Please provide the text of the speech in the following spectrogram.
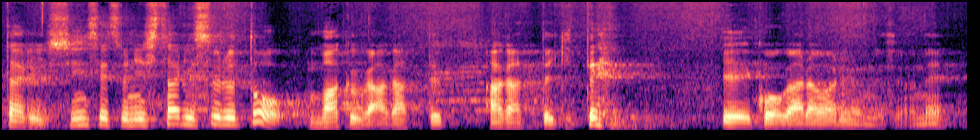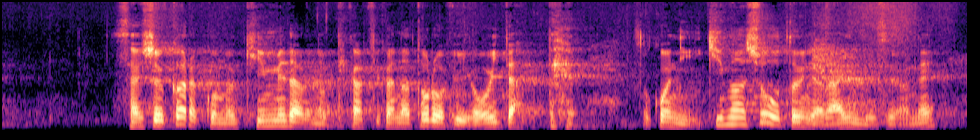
たり親切にしたりすると幕が上がって上がってきて栄光が現れるんですよね。最初からこの金メダルのピカピカなトロフィーが置いてあってそこに行きましょうというんじゃないんですよね。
